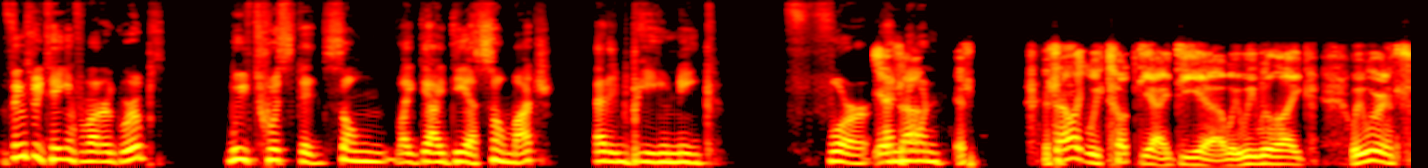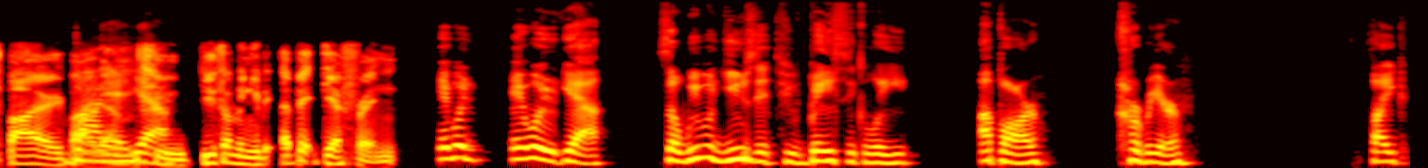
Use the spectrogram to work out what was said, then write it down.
the things we taken from other groups, we've twisted so like the idea so much that it'd be unique for Yeah, and it's no not- one. It's not like we took the idea. We, we were like we were inspired by, By it, them yeah. to do something a bit, a bit different. It would it would yeah. So we would use it to basically up our career. Like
